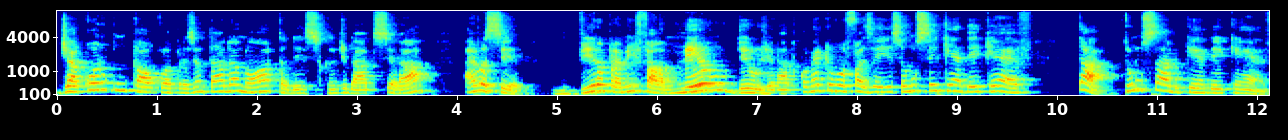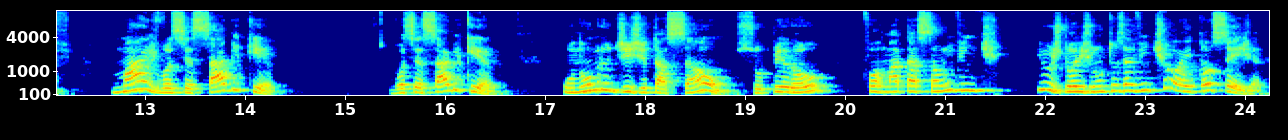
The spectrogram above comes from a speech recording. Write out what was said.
De acordo com o cálculo apresentado, a nota desse candidato será... Aí você vira para mim e fala, meu Deus, Renato, como é que eu vou fazer isso? Eu não sei quem é D e quem é F. Tá, tu não sabe quem é D e quem é F, mas você sabe que você sabe que o número de digitação superou formatação em 20. E os dois juntos é 28. Ou seja,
